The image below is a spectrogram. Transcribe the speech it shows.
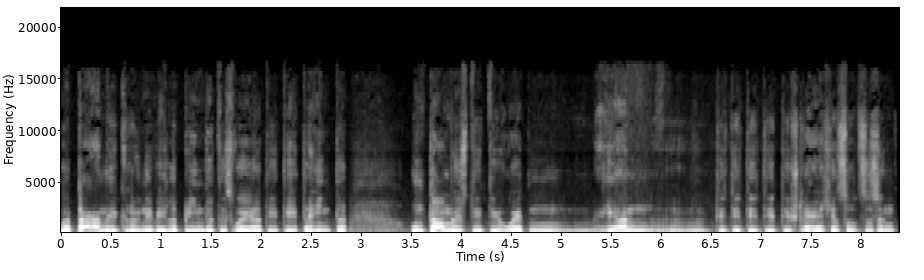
urbane grüne Wähler bindet. Das war ja die Idee dahinter. Und damals die, die alten Herren, die, die, die, die, die Streicher sozusagen,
